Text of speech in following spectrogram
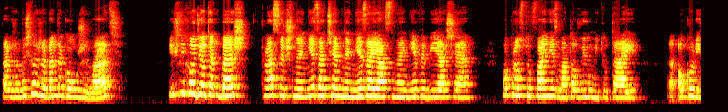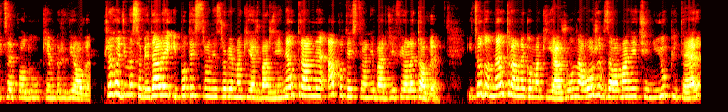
Także myślę, że będę go używać. Jeśli chodzi o ten beż, klasyczny, nie za ciemny, nie za jasny, nie wybija się. Po prostu fajnie zmatowił mi tutaj e, okolice pod łukiem brwiowym. Przechodzimy sobie dalej i po tej stronie zrobię makijaż bardziej neutralny, a po tej stronie bardziej fioletowy. I co do neutralnego makijażu, nałożę w załamanie cień Jupiter.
